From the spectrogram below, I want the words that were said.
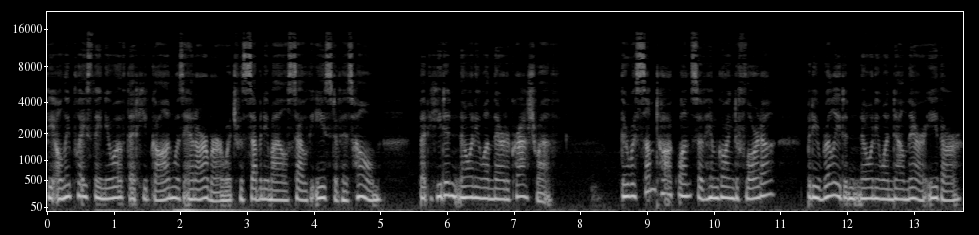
The only place they knew of that he'd gone was Ann Arbor, which was 70 miles southeast of his home, but he didn't know anyone there to crash with. There was some talk once of him going to Florida, but he really didn't know anyone down there either.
